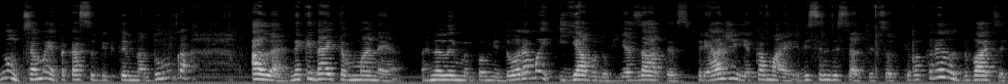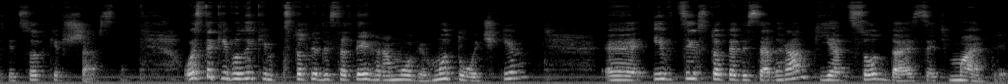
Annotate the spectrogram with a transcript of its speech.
ну, це моя така суб'єктивна думка. Але не кидайте в мене гнилими помідорами, і я буду в'язати з пряжі, яка має 80% акрилу, 20% шерсті. Ось такі великі 150 грамові моточки. Е, І в цих 150 грам 510 метрів.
